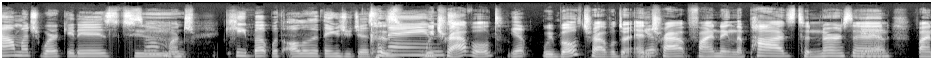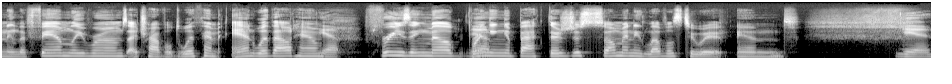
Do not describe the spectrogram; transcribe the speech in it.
How much work it is to So much. keep up with all of the things you just because we traveled. Yep. We both traveled and Yep. tra- finding the pods to nurse in, Yep. finding the family rooms. I traveled with him and without him. Yep. Freezing milk, bringing it back. There's just so many levels to it, and Yeah.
